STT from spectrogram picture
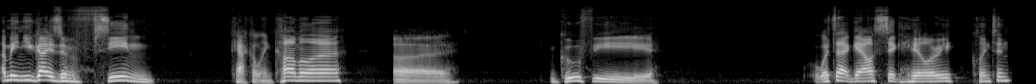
I mean, you guys have seen Cackling Kamala, uh, Goofy, what's that gal? Sick Hillary Clinton.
